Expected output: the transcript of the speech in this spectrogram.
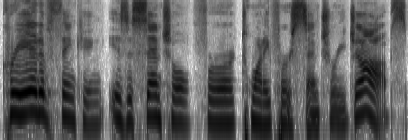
creative thinking is essential for 21st century jobs.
